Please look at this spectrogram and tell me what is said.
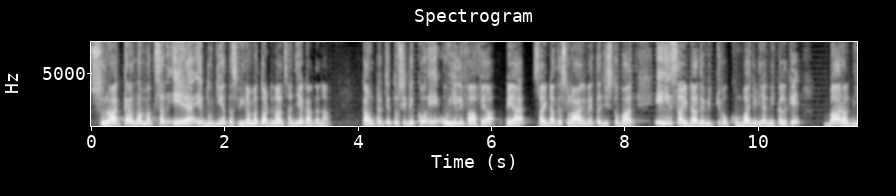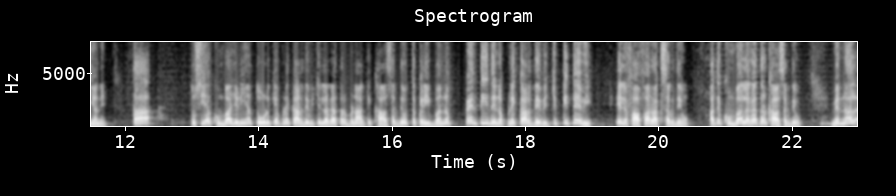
ਸੁਰਾਗ ਕਰਨ ਦਾ ਮਕਸਦ ਇਹ ਹੈ, ਇਹ ਦੂਜੀਆਂ ਤਸਵੀਰਾਂ ਮੈਂ ਤੁਹਾਡੇ ਨਾਲ ਸਾਂਝੀਆਂ ਕਰ ਦਿੰਦਾ। ਕਾਊਂਟਰ 'ਚ ਤੁਸੀਂ ਦੇਖੋ, ਇਹ ਉਹੀ ਲਿਫਾਫਾ ਪਿਆ ਸਾਈਡਾਂ ਤੇ ਸੁਰਾਗ ਨੇ ਤਾਂ ਜਿਸ ਤੋਂ ਬਾਅਦ ਇਹੀ ਸਾਈਡਾਂ ਦੇ ਵਿੱਚੋਂ ਖੁੰਬਾ ਜਿਹੜੀਆਂ ਨਿਕਲ ਕੇ ਬਾਹਰ ਆਉਂਦੀਆਂ ਨੇ। ਤਾਂ ਤੁਸੀਂ ਇਹ ਖੁੰਬਾ ਜਿਹੜੀਆਂ ਤੋੜ ਕੇ ਆਪਣੇ ਘਰ ਦੇ ਵਿੱਚ ਲਗਾਤਾਰ ਬਣਾ ਕੇ ਖਾ ਸਕਦੇ ਹੋ ਤਕਰੀਬਨ 35 ਦਿਨ ਆਪਣੇ ਘਰ ਦੇ ਵਿੱਚ ਕਿਤੇ ਵੀ ਇਹ ਲਿਫਾਫਾ ਰੱਖ ਸਕਦੇ ਹੋ ਅਤੇ ਖੁੰਬਾ ਲਗਾਤਾਰ ਖਾ ਸਕਦੇ ਹੋ। ਮੇਰੇ ਨਾਲ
